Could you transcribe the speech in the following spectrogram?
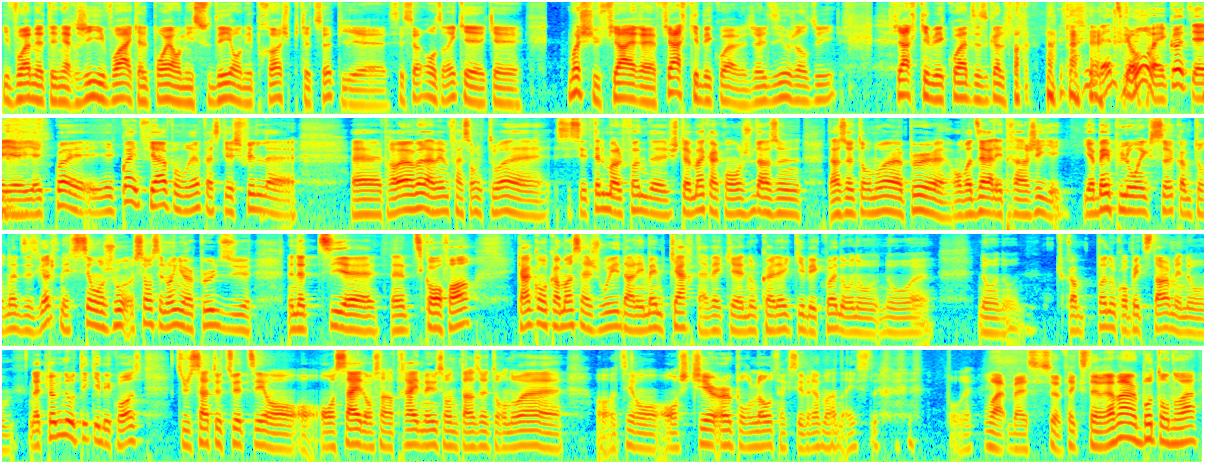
ils voient notre énergie, ils voient à quel point on est soudés, on est proche, puis tout ça. Puis euh, c'est ça, on dirait que, que, moi, je suis fier, fier québécois. Je le dis aujourd'hui. Fier québécois, 10 golfeurs. Let's go! Ben, écoute, il y a, quoi, quoi être fier pour vrai parce que je file euh, euh, probablement la même façon que toi. Euh, c'est tellement le fun de justement quand on joue dans un, dans un tournoi un peu, on va dire à l'étranger, il y, a bien plus loin que ça comme tournoi de 10 golf, mais si on joue, si on s'éloigne un peu du, de, notre petit, notre petit confort, quand on commence à jouer dans les mêmes cartes avec nos collègues québécois, nos, nos, nos, nos comme pas nos compétiteurs, mais nos, notre communauté québécoise, tu le sens tout de suite, on, on, s'aide, on s'entraide, même si on est dans un tournoi, euh, on, on, se cheer un pour l'autre, fait que c'est vraiment nice, pour vrai. Ouais, ben c'est ça, fait que c'était vraiment un beau tournoi.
